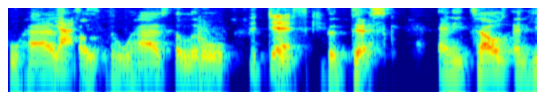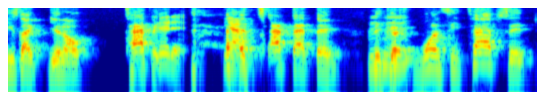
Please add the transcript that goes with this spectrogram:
who has Yes. a, who has the little the the- disc. the disc, and he tells and he's like, you know, tap it, it. Yeah. tap that thing Mhm. because once he taps it,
